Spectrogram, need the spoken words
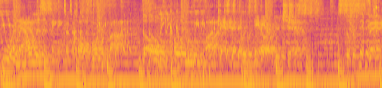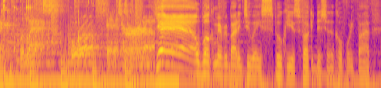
You are now listening to Cult 45, the only cult movie podcast that puts air on your chest. So sit back, relax, pour up, and turn up. Yeah! Welcome everybody to a spooky as fuck edition of Cult 45.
